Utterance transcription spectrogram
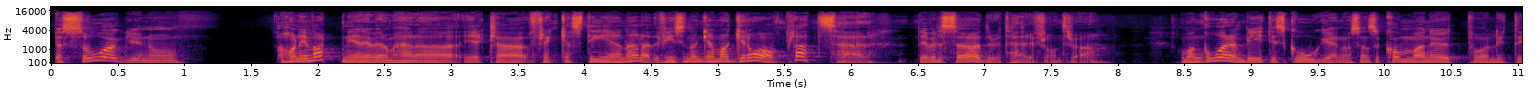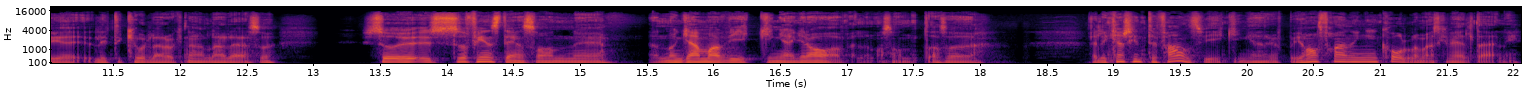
jag såg ju nog, har ni varit nere vid de här äh, jäkla fräcka stenarna? Det finns ju någon gammal gravplats här. Det är väl söderut härifrån tror jag. Om man går en bit i skogen och sen så kommer man ut på lite, lite kullar och knallar där så, så, så finns det en sån, eh, någon gammal vikingagrav eller något sånt. Alltså, eller kanske inte fanns vikingar där uppe. Jag har fan ingen koll om jag ska vara helt ärlig.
